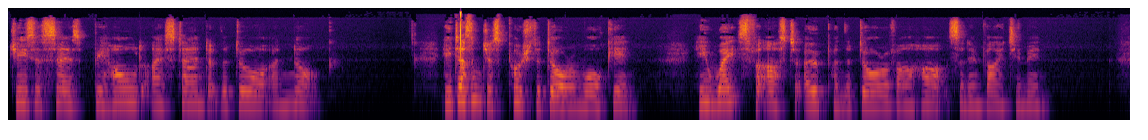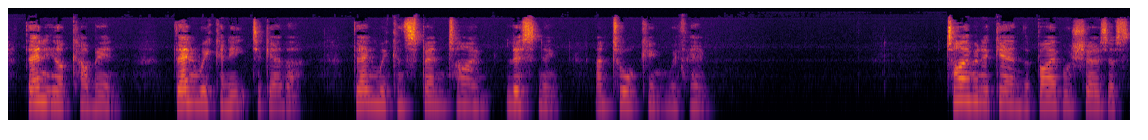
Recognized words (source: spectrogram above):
Jesus says, Behold, I stand at the door and knock. He doesn't just push the door and walk in. He waits for us to open the door of our hearts and invite him in. Then he'll come in. Then we can eat together. Then we can spend time listening and talking with him. Time and again, the Bible shows us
